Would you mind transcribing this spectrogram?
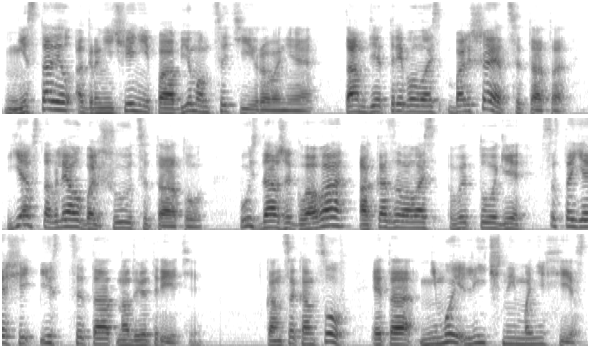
Не ставил ограничений по объемам цитирования. Там, где требовалась большая цитата, я вставлял большую цитату. Пусть даже глава оказывалась в итоге состоящей из цитат на две трети. В конце концов, это не мой личный манифест.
